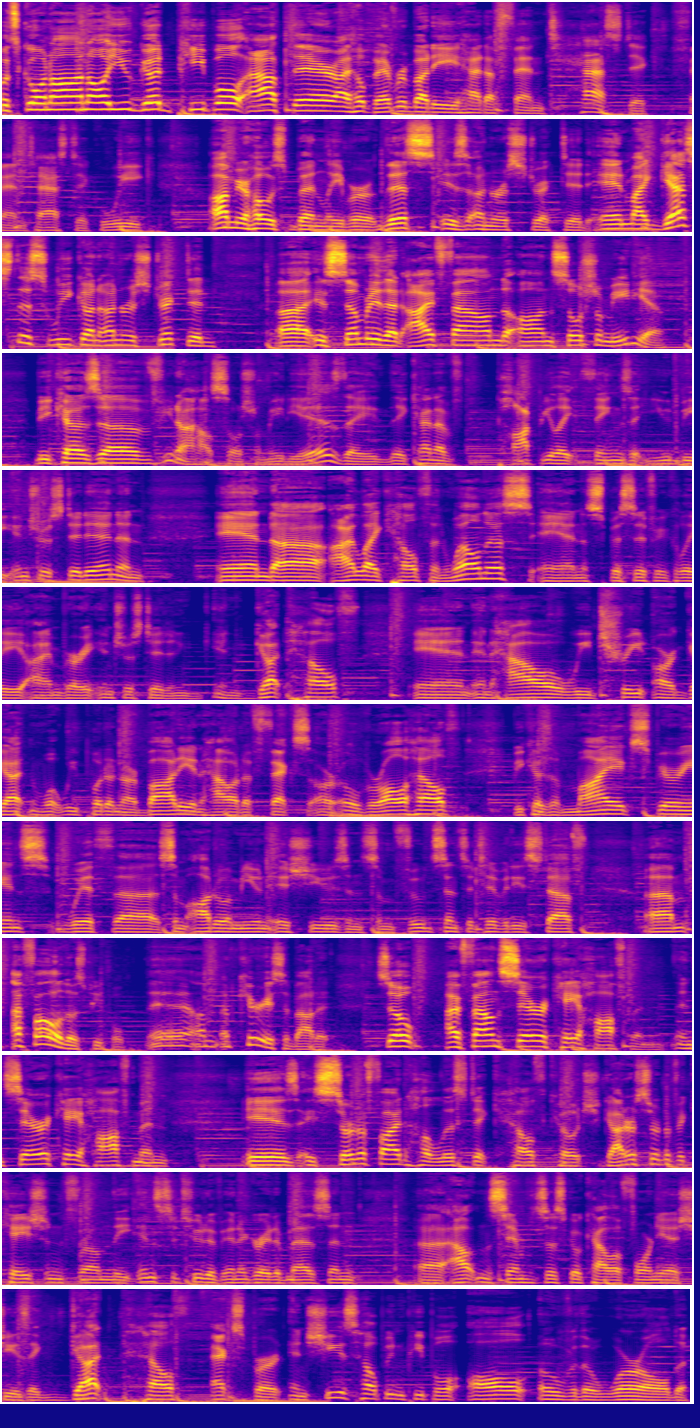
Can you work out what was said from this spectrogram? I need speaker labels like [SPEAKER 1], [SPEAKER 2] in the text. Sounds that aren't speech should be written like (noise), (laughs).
[SPEAKER 1] What's going on, all you good people out there? I hope everybody had a fantastic, fantastic week. I'm your host, Ben Leber. This is Unrestricted. And my guest this week on Unrestricted uh, is somebody that I found on social media because of, you know, how social media is. They, they kind of populate things that you'd be interested in. And and uh, I like health and wellness, and specifically, I'm very interested in, in gut health and, and how we treat our gut and what we put in our body and how it affects our overall health. Because of my experience with uh, some autoimmune issues and some food sensitivity stuff, um, I follow those people. Eh, I'm, I'm curious about it. So I found Sarah K. Hoffman, and Sarah K. Hoffman is a certified holistic health coach. Got her certification from the Institute of Integrative Medicine uh, out in San Francisco, California. She is a gut health expert, and she is helping people all over the world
